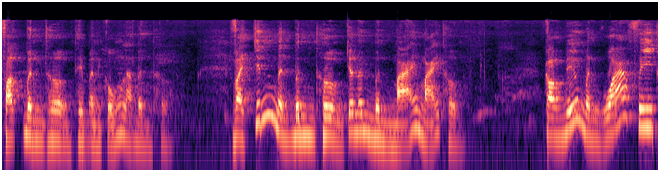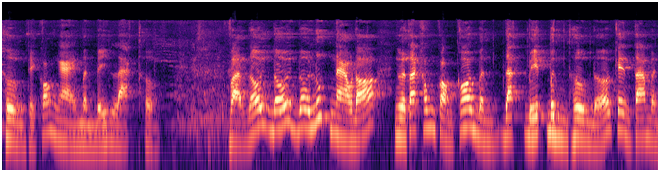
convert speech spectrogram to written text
Phật bình thường thì mình cũng là bình thường. Và chính mình bình thường cho nên mình mãi mãi thường. Còn nếu mình quá phi thường thì có ngày mình bị lạc thường. Và đối đối, đôi lúc nào đó, người ta không còn coi mình đặc biệt bình thường nữa, cái người ta mình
